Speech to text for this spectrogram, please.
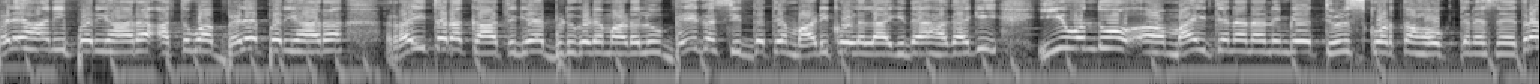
ಬೆಳೆ ಹಾನಿ ಪರಿಹಾರ ಅಥವಾ ಬೆಳೆ ಪರಿಹಾರ ರೈತರ ಖಾತೆಗೆ ಬಿಡುಗಡೆ ಮಾಡಲು ಬೇಗ ಸಿದ್ಧತೆ ಮಾಡಿಕೊಳ್ಳಲಾಗಿದೆ. ಹಾಗಾಗಿ ಈ ಒಂದು ಮಾಹಿತಿಯನ್ನ ನಾನು ನಿಮಗೆ ತಿಳಿಸ್ಕೊಡ್ತಾ ಹೋಗ್ತೇನೆ ಸ್ನೇಹಿತರೆ.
